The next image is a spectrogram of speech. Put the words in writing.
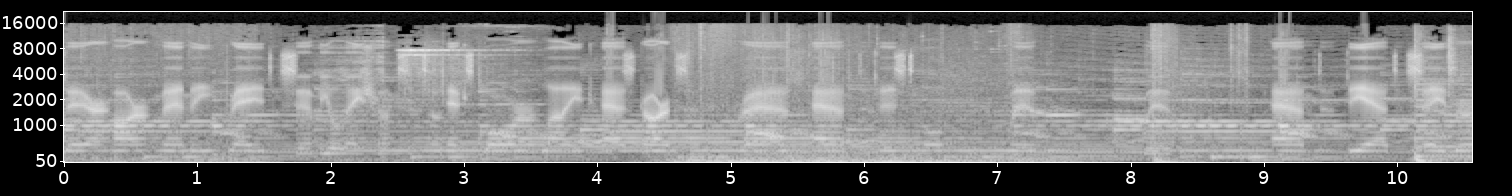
there are many great simulations to explore like Asgard's Wrath and Pistol, Whip, Whip, and the Ed Saber,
